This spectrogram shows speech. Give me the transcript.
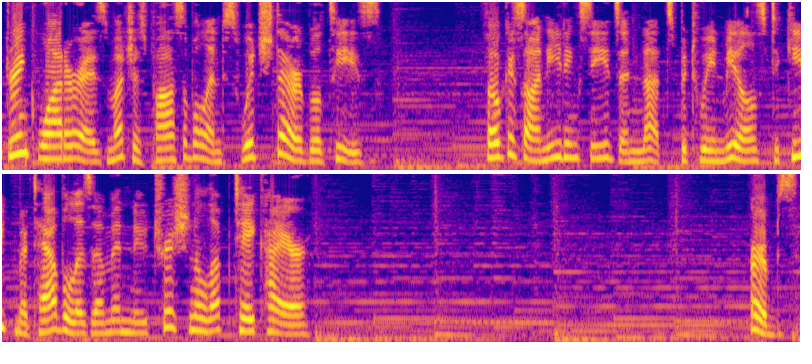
Drink water as much as possible and switch to herbal teas. Focus on eating seeds and nuts between meals to keep metabolism and nutritional uptake higher. Herbs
